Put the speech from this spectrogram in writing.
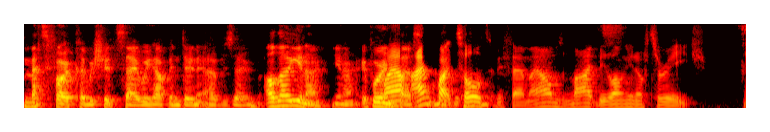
metaphorically, we should say we have been doing it over Zoom. Although you know, you know, if we're in person, I'm quite tall, to be fair. My arms might be long enough to reach.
